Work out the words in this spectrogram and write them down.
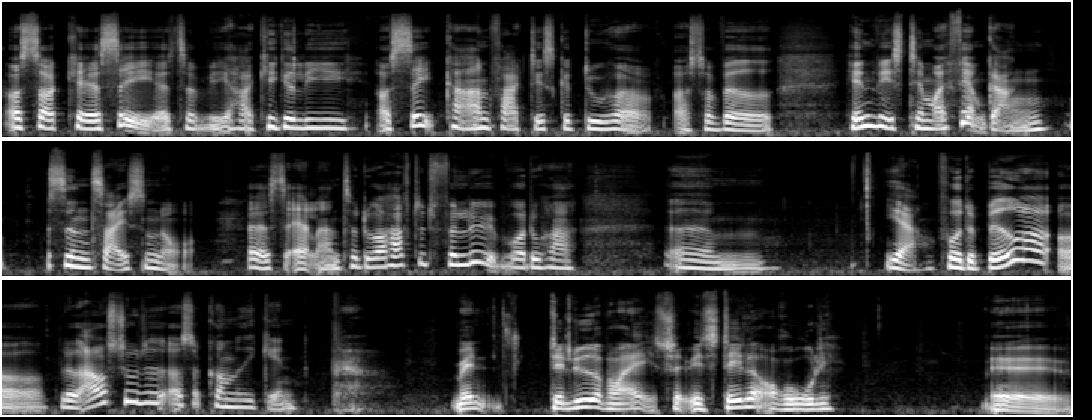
Og så kan jeg se, altså vi har kigget lige og set, Karen, faktisk, at du har altså været henvist til mig fem gange siden 16 år altså alderen. Så du har haft et forløb, hvor du har øhm, ja, fået det bedre og blevet afsluttet, og så kommet igen. Men det lyder på mig et stille og roligt, øh,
